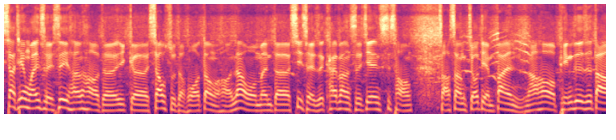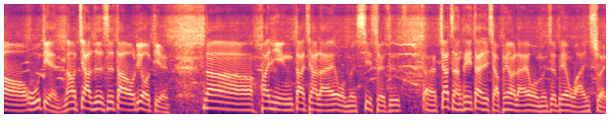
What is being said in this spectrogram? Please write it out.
夏天玩水是很好的一个消暑的活动哈，那我们的戏水池开放时间是从早上九点半，然后平日是到五点，然后假日是到六点。那欢迎大家来我们戏水池，呃，家长可以带着小朋友来我们这边玩水。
